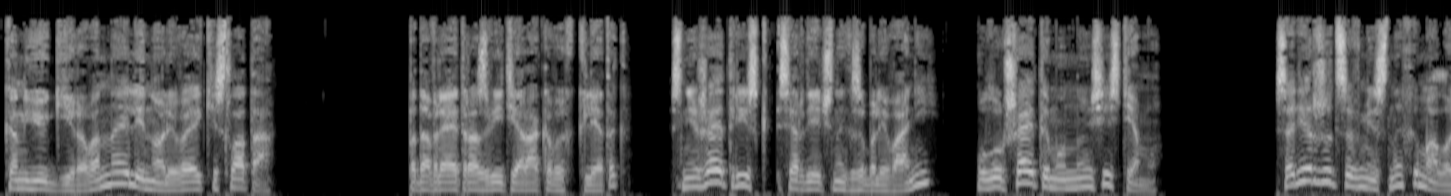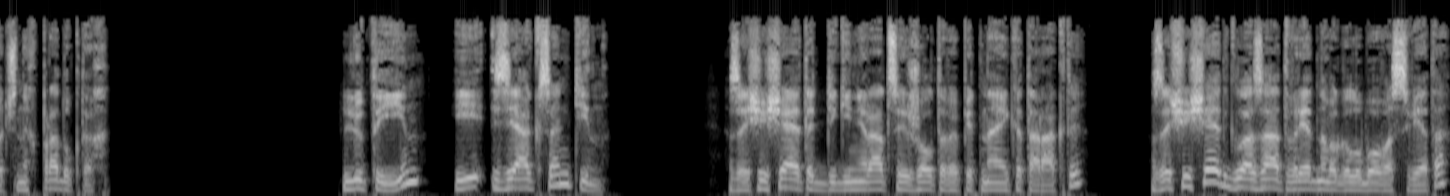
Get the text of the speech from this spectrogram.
конъюгированная линолевая кислота. Подавляет развитие раковых клеток, снижает риск сердечных заболеваний, улучшает иммунную систему. Содержится в мясных и молочных продуктах. Лютеин и зиаксантин защищает от дегенерации желтого пятна и катаракты, защищает глаза от вредного голубого света,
